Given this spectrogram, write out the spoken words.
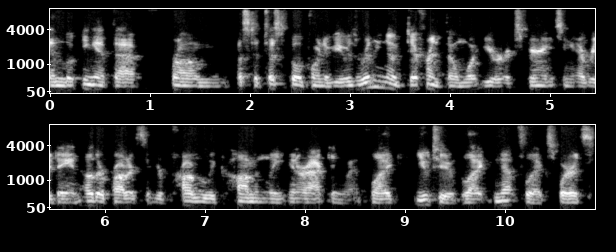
and looking at that from a statistical point of view is really no different than what you're experiencing every day in other products that you're probably commonly interacting with, like YouTube, like Netflix, where it's,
